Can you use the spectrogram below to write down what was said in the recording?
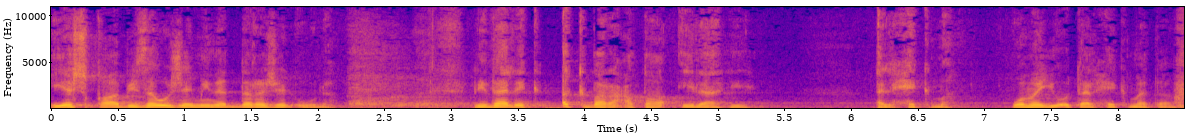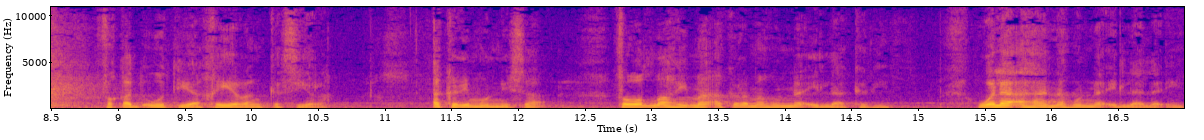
يشقى بزوجة من الدرجة الأولى. لذلك أكبر عطاء إلهي الحكمة. ومن يؤتى الحكمة فقد أوتي خيرا كثيرا. أكرموا النساء. فوالله ما أكرمهن إلا كريم ولا أهانهن إلا لئيم.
